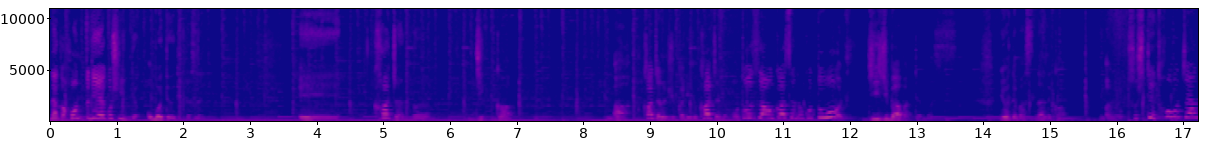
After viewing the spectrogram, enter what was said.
なんか本当にややこしいんで覚えておいてください。えー、母ちゃんの実家？あ母ちゃんの実家にいる母ちゃんのお父さんお母さんのことをじいじばあばって呼びます。呼んでます。なぜか。あのそして父ちゃん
